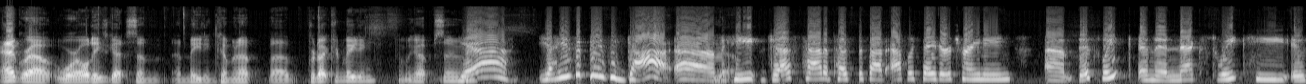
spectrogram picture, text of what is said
agra world, he's got some a meeting coming up, uh, production meeting coming up soon. Yeah, yeah, he's a busy guy. Um, Yeah. He just had a pesticide applicator training um, this week, and then next week he is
